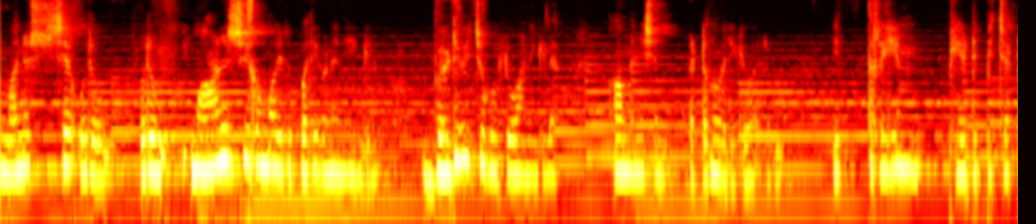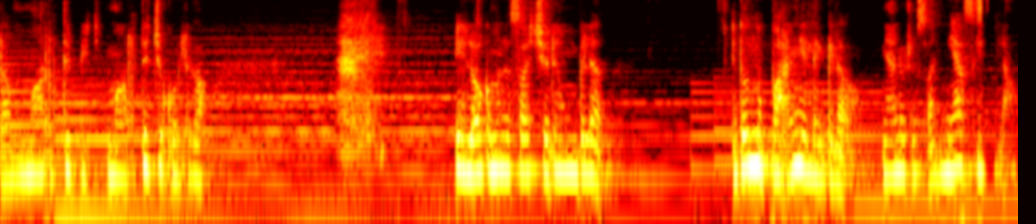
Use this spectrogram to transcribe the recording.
മനുഷ്യ ഒരു ഒരു മാനുഷികമായൊരു പരിഗണനയെങ്കിലും വെടിവെച്ച് കൊല്ലുവാണെങ്കിൽ ആ മനുഷ്യൻ പെട്ടെന്ന് മരിക്കുമായിരുന്നു. ഇത്രയും പീഡിപ്പിച്ചിട്ട് മർദ്ദിപ്പിച്ച് മർദ്ദിച്ചു കൊല്ലുക. ഈ ലോകമനസാക്ഷിയുടെ മുമ്പിൽ ഇതൊന്നും പറഞ്ഞില്ലെങ്കിൽ ഞാനൊരു സന്യാസിയല്ല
